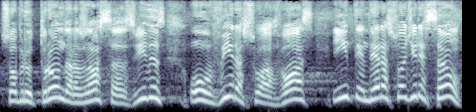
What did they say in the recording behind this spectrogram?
sobre o trono das nossas vidas, ouvir a Sua voz e entender a Sua direção.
